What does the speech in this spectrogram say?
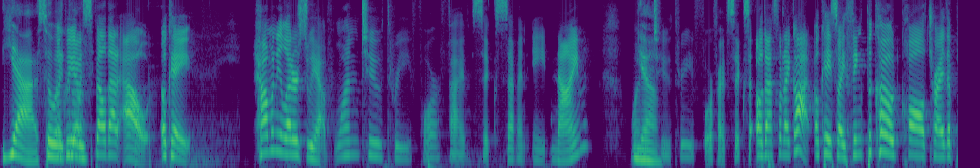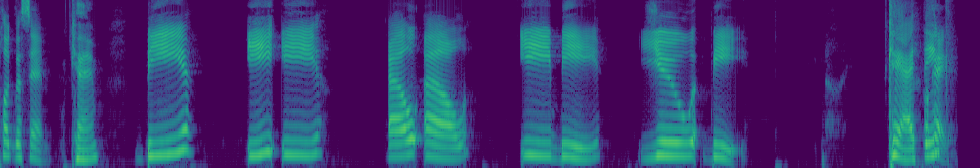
yeah. So Like it we gotta spell that out. Okay. How many letters do we have? One, two, three, four, five, six, seven, eight, nine. One, Yeah. two, three, four, five, six. Oh, that's what I got. Okay, so I think the code call, try to plug this in. Okay. B E E L L E B U B. Okay. I think.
